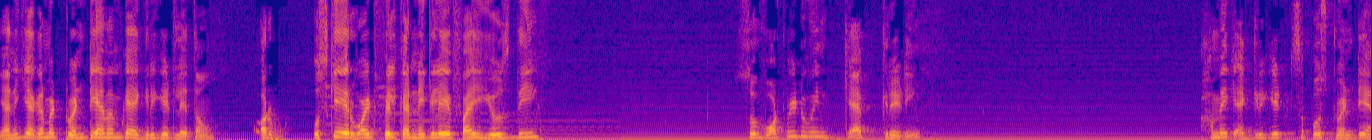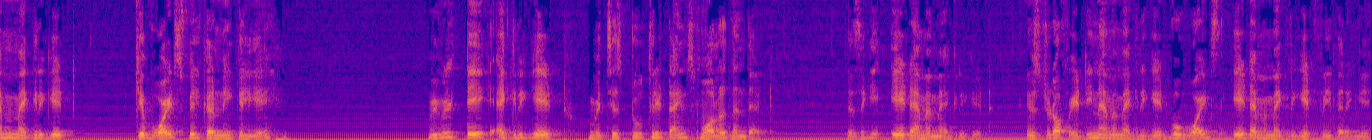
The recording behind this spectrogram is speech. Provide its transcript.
यानी कि अगर मैं 20 एम mm का एग्रीगेट लेता हूँ और उसके एयर वाइड फिल करने के लिए if I use the so what we do in gap grading हम एक aggregate suppose 20 m m aggregate के वॉइड्स फिल करने के लिए we will take aggregate which is two three times smaller than that जैसे कि 8 m m aggregate instead of 18 m m aggregate वो voids 8 m m aggregate fill करेंगे।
